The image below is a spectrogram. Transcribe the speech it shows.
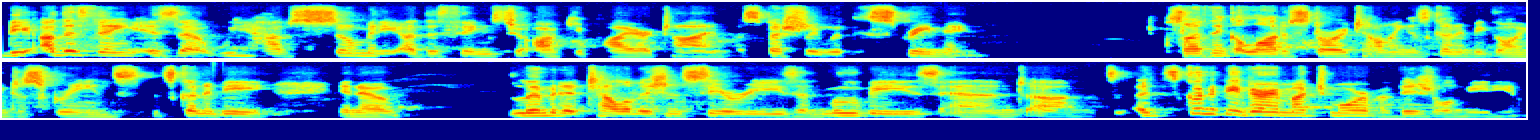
the other thing is that we have so many other things to occupy our time, especially with streaming. So I think a lot of storytelling is going to be going to screens. It's going to be, you know, limited television series and movies, and um, it's, it's going to be very much more of a visual medium.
